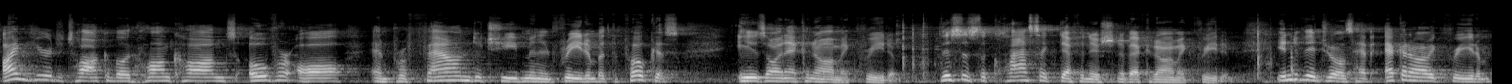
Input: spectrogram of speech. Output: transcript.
I'm here to talk about Hong Kong's overall and profound achievement in freedom, but the focus is on economic freedom. This is the classic definition of economic freedom. Individuals have economic freedom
